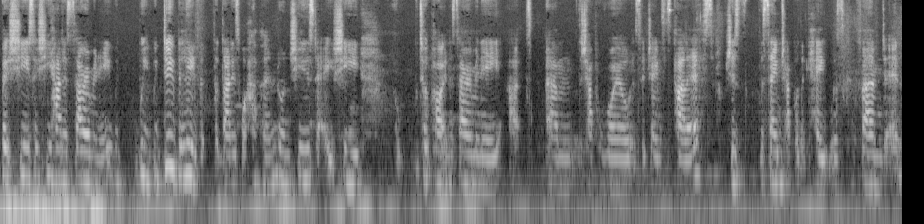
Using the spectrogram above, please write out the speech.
but she, so she had a ceremony. We, we, we do believe that, that that is what happened on Tuesday. She took part in a ceremony at um, the Chapel Royal at St James's Palace, which is the same chapel that Kate was confirmed in.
